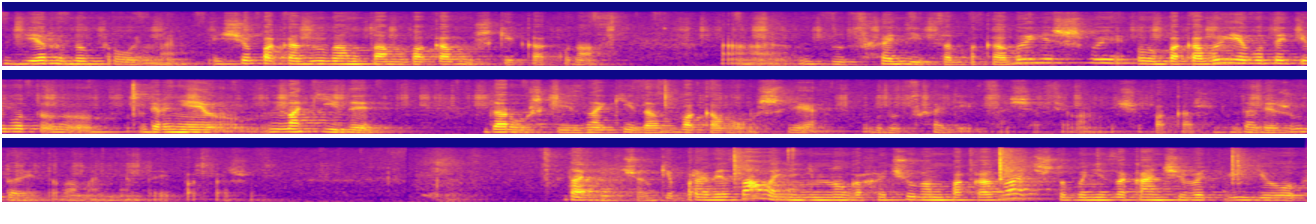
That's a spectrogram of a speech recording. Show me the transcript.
вверх до проймы. Еще покажу вам там боковушки, как у нас а, будут сходиться боковые швы, боковые вот эти вот, э, вернее, накиды, дорожки из накида в боковом шве будут сходиться. Сейчас я вам еще покажу, довяжу до этого момента и покажу. Так, девчонки, провязала. Я немного хочу вам показать, чтобы не заканчивать видео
